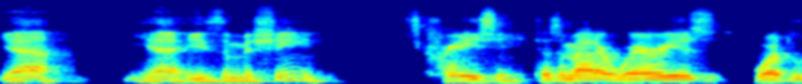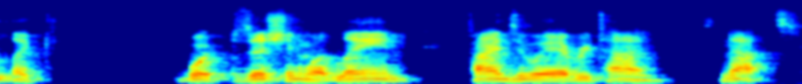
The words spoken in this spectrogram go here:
Yeah. Yeah. He's a machine. It's crazy. Doesn't matter where he is, what like what position, what lane, finds a way every time. It's nuts.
